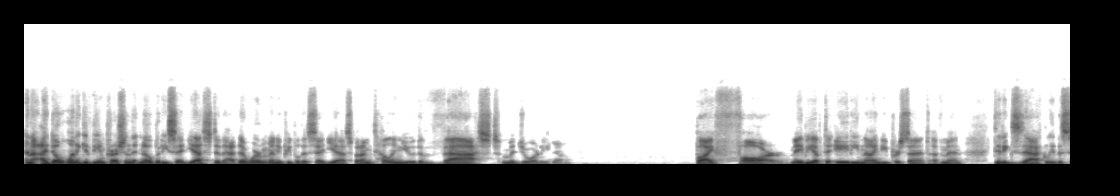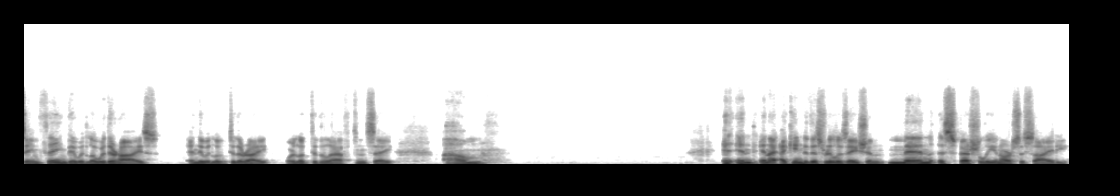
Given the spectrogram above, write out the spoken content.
And I don't want to give the impression that nobody said yes to that. There were many people that said yes, but I'm telling you, the vast majority. Yeah by far, maybe up to 80, 90% of men did exactly the same thing. They would lower their eyes and they would look to the right or look to the left and say, um, and, and, and I, I came to this realization men, especially in our society,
